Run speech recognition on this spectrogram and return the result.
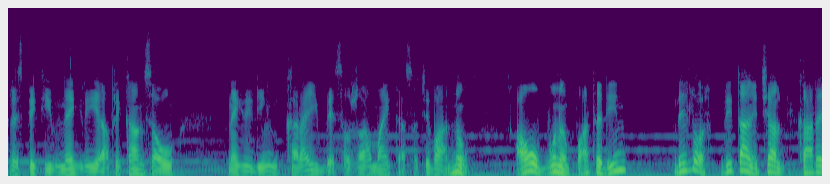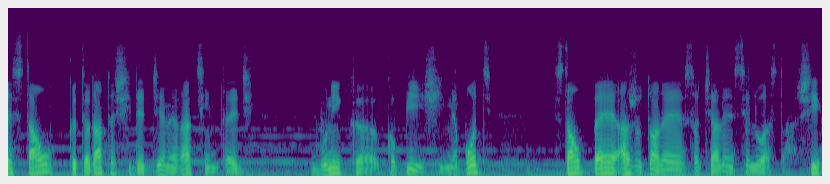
respectiv negri, africani sau negri din Caraibe sau Jamaica sau ceva. Nu. Au o bună parte din de lor, britanici albi, care stau câteodată și de generații întregi, bunică, copii și nepoți, stau pe ajutoare sociale în stilul ăsta. Și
